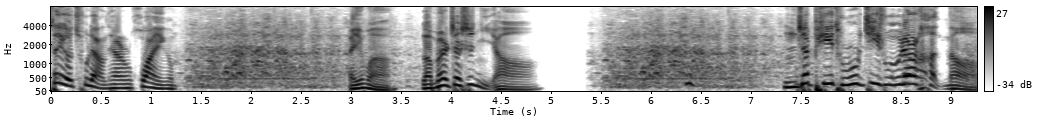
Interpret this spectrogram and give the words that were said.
这个处两天换一个。哎呀妈，老妹儿，这是你啊、你这 P 图技术有点狠呐、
